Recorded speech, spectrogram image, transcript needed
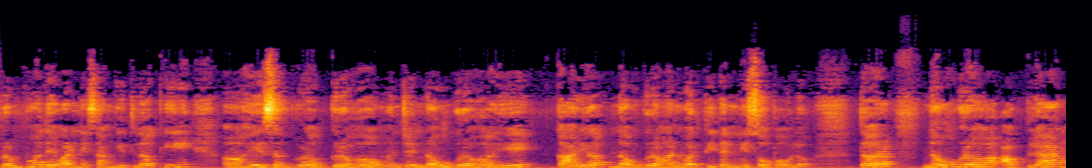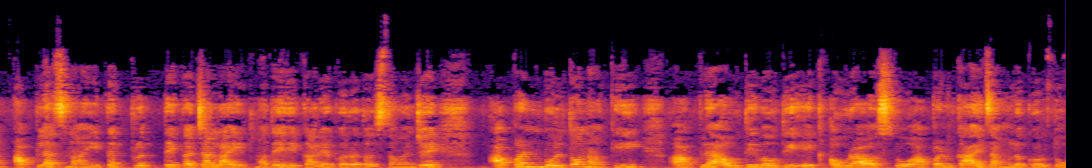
ब्रह्मदेवांनी सांगितलं की हे सगळं ग्रह म्हणजे नऊ ग्रह हे कार्य नवग्रहांवरती त्यांनी सोपवलं. तर नवग्रह आपल्या आपल्याच नाही तर प्रत्येकाच्या लाईफमध्ये हे कार्य करत असतं. म्हणजे आपण बोलतो ना की आपल्या अवतीभवती एक औरा असतो. आपण काय चांगलं करतो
